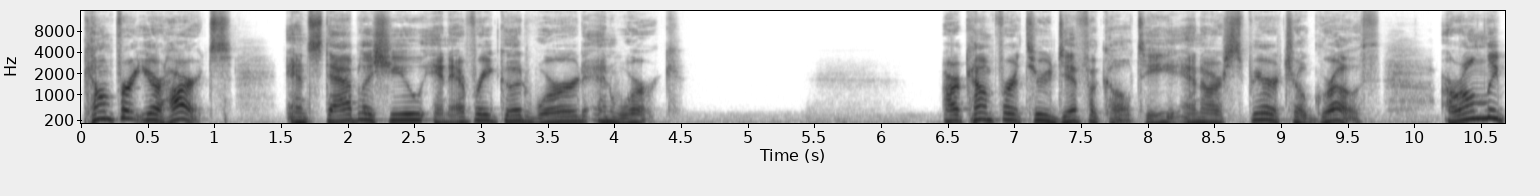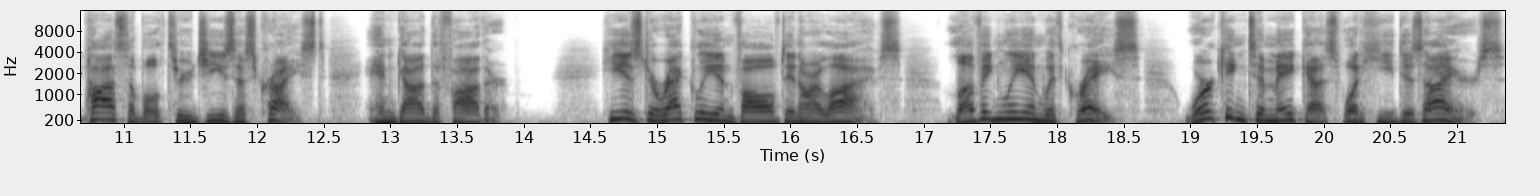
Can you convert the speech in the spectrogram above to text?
comfort your hearts, and establish you in every good word and work. Our comfort through difficulty and our spiritual growth are only possible through Jesus Christ and God the Father. He is directly involved in our lives, lovingly and with grace, working to make us what He desires.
